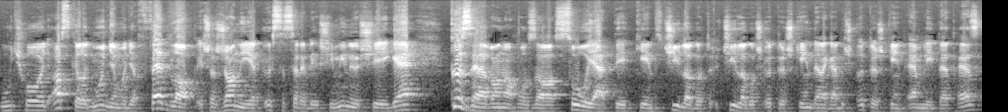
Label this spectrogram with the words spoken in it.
úgyhogy azt kell, hogy mondjam, hogy a fedlap és a zsanér összeszerelési minősége közel van ahhoz a szójátékként, csillagot, csillagos ötösként, de legalábbis ötösként említethez,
